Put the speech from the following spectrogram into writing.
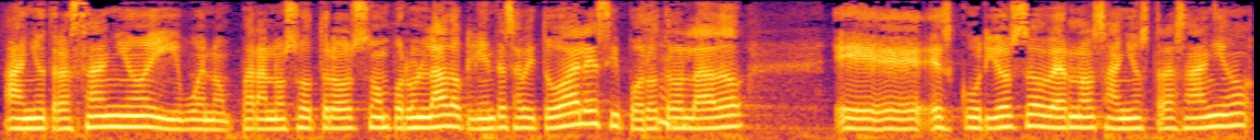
año tras año y, bueno, para nosotros son, por un lado, clientes habituales y, por otro lado, eh, es curioso vernos años tras año,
